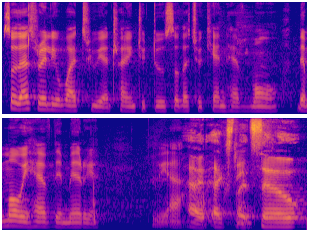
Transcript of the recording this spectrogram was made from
So that's really what we are trying to do so that you can have more. The more we have, the merrier. We are. All right, excellent. So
